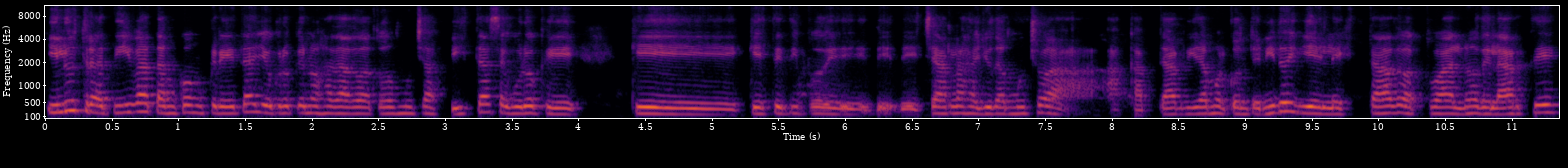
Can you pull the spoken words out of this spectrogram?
ilustrativa, tan concreta. Yo creo que nos ha dado a todos muchas pistas. Seguro que que, este tipo de, charlas ayudan mucho a, captar, digamos, el contenido y el estado actual ¿no? del arte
